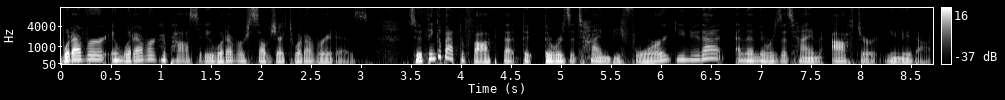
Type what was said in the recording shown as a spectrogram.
whatever in whatever capacity whatever subject whatever it is so think about the fact that th- there was a time before you knew that and then there was a time after you knew that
